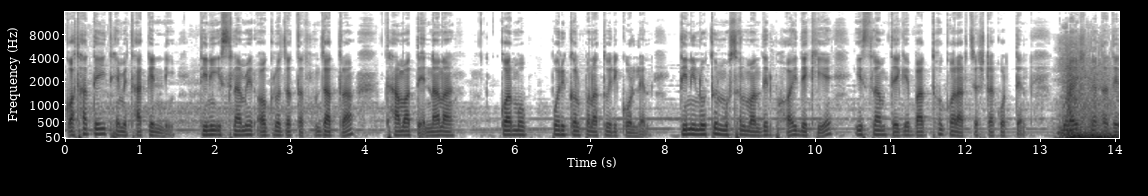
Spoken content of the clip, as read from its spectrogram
কথাতেই থেমে থাকেননি। তিনি ইসলামের অগ্রযাত্রা, যাত্রা থামাতে নানা কর্ম পরিকল্পনা তৈরি করলেন। তিনি নতুন মুসলমানদের ভয় দেখিয়ে ইসলাম থেকে বাধ্য করার চেষ্টা করতেন। কুরাইশ নেতাদের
